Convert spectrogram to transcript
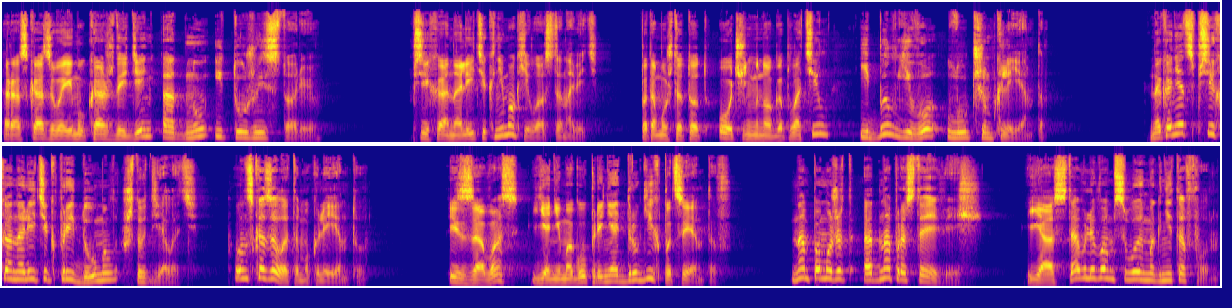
рассказывая ему каждый день одну и ту же историю. Психоаналитик не мог его остановить, потому что тот очень много платил и был его лучшим клиентом. Наконец, психоаналитик придумал, что делать. Он сказал этому клиенту, «Из-за вас я не могу принять других пациентов. Нам поможет одна простая вещь. Я оставлю вам свой магнитофон.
